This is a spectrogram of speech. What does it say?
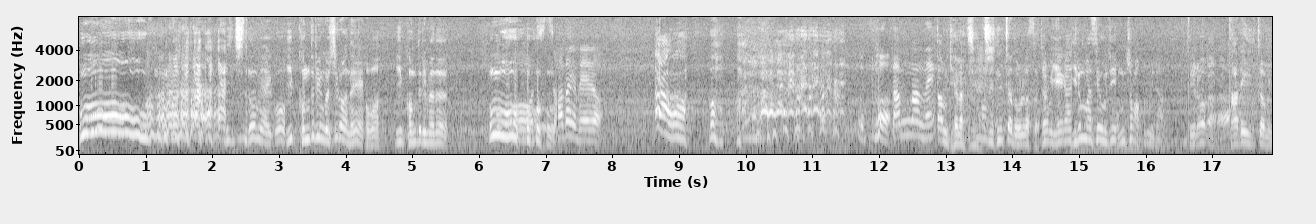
오! 미친놈이야 이거. 입 건드리는 거 싫어하네. 봐봐. 입 건드리면은 오! 어. 바닥에 내려. 아! 오빠. 땀나네? 땀 개나지. 진짜 놀랐어. 자, 여러분 얘가 이름만 세우지 엄청 아픕니다. 들어가라. 4대 2.2.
